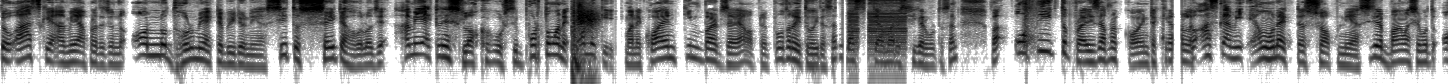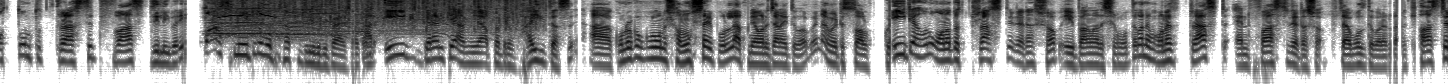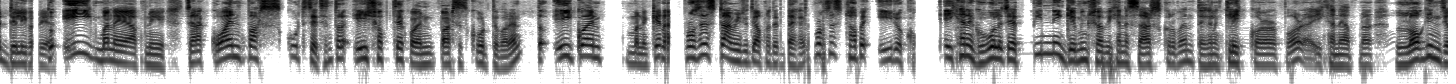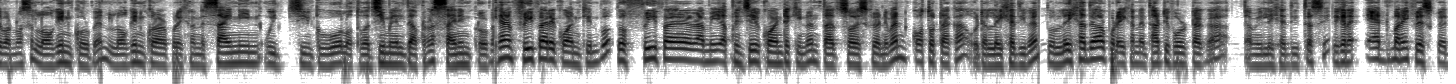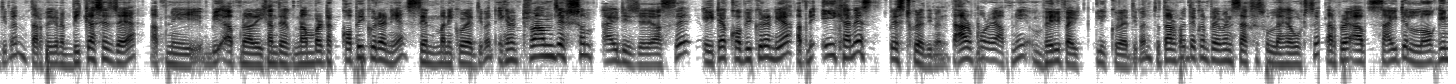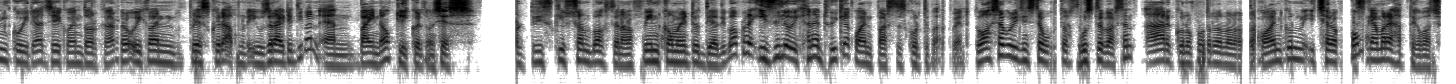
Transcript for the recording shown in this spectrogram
তো আজকে আমি আপনাদের জন্য অন্য ধর্মী একটা ভিডিও নিয়ে আসছি তো সেইটা হলো যে আমি একটা জিনিস লক্ষ্য করছি, বর্তমানে অনেকেই মানে কয়েন কিনবার যায় আপনি প্রতারিত হইতেছেন বা ক্যামেরা শিকার করতেছেন বা অতিরিক্ত প্রাইসে আপনার কয়েনটা কেনা। আজকে আমি এমন একটা শপ নিয়ে আসছি যেটা বাংলাদেশের মধ্যে অত্যন্ত ট্রাস্টেড ফাস্ট ডেলিভারি পাঁচ মিনিটের মধ্যে আপনি ডেলিভারি পেয়ে যাবেন আর এই গ্যারান্টি আমি আপনাদের ভাই দিতেছে। কোনো রকম কোনো সমস্যায় পড়লে আপনি আমার জানাইতে পারবেন, আমি এটা সলভ করি। এইটা হলো ওয়ান অফ দ্য ট্রাস্টেড একটা শপ এই বাংলাদেশের মধ্যে মানে অনেক ট্রাস্ট অ্যান্ড ফাস্টেড একটা শপ যা বলতে পারেন আর কি। ফাস্টেড ডেলিভারি তো এই মানে আপনি যারা কয়েন পার্সেস করতে চাইছেন, তারা এই সব থেকে কয়েন পার্সেস করতে পারেন। তো এই কয়েন মানে কেনা প্রসেসটা আমি যদি আপনাদের দেখাই প্রসেসটা হবে এইরকম। এইখানে গুগলে যে তিন্নি গেমিং শপ এখানে সার্চ করবেন, তো এখানে ক্লিক করার পর এখানে আপনার লগ ইন যে বাটন আছে লগ ইন করবেন। লগ ইন করার পর এখানে সাইন ইন উইথ গুগল অথবা জিমেইল দিয়ে আপনারা সাইন ইন করবেন। এখানে ফ্রি ফায়ারে কয়েন কিনবো। তো ফ্রি ফায়ারের আমি, আপনি যে কয়েনটা কিনবেন, তার চয়েস করে নেবেন, কত টাকা ওটা লেখা দিবেন। তো লেখা দেওয়ার পর এখানে থার্টি ফোর টাকা আমি লিখে দিতেছি। এখানে অ্যাড মানি প্রেস করে দিবেন। তারপর এখানে বিকাশে যায় আপনি আপনার এখান থেকে নাম্বারটা কপি করে নিয়ে সেন্ড মানি করে দিবেন। এখানে ট্রানজেকশন আইডি যে আছে, এইটা কপি করে নিয়ে আপনি এইখানে পেস্ট করে দিবেন। তারপরে আপনি ভেরিফাই ক্লিক করে দিবেন। তো তারপরে দেখুন পেমেন্ট সাকসেসফুল লেখা উঠছে। তারপরে সাইটে লগ ইন কইরা যে কয়েন দরকার ওই কয়েন প্রেস করে আপনার ইউজার আইডি দিবেন অ্যান্ড বাই নাও ক্লিক করে দেবেন, শেষ। ডিসক্রিপশন বক্স দেন, আমার পিন কমেন্টও দিয়ে দিব। আপনারা ইজিলি ওইখানে ঢুইকা কয়েন পারচেস করতে পারবেন। তো আশা করি জিনিসটা বুঝতে- বুঝতে পারছেন। আর কোনো প্রতারণা কয়েন কোন ইচ্ছা রকম ক্যামেরায় হাত থেকে পাচ্ছ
